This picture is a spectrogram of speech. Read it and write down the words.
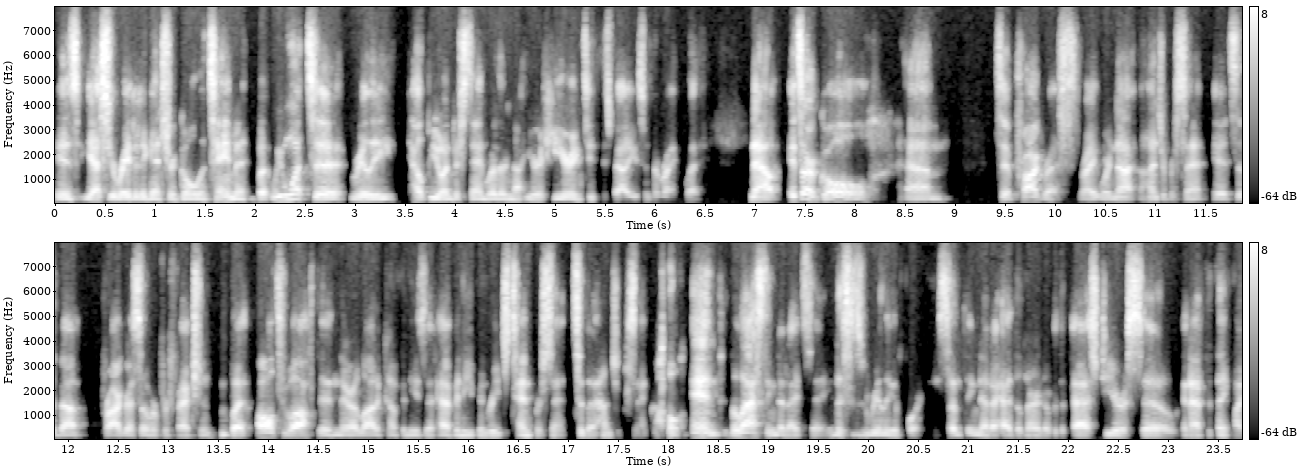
is yes, you're rated against your goal attainment, but we want to really help you understand whether or not you're adhering to these values in the right way. Now, it's our goal um, to progress, right? We're not 100%. It's about progress over perfection. But all too often, there are a lot of companies that haven't even reached 10% to the 100% goal. And the last thing that I'd say, and this is really important, something that I had to learn over the past year or so, and I have to thank my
